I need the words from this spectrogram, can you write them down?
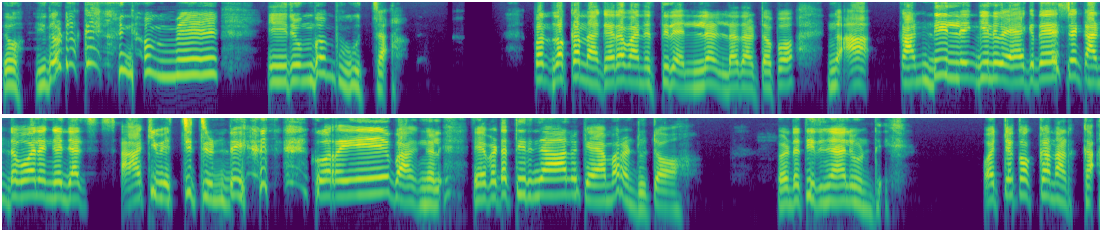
ഓ ഇതോട്ടൊക്കെ അമ്മേ. ഇരുമ്പം പൂച്ച. ഇപ്പൊ ഇതൊക്കെ നഗരവനത്തിലെല്ലാം ഉള്ളതാട്ടോ. അപ്പൊ ഇങ്ങ ആ കണ്ടില്ലെങ്കിലും ഏകദേശം കണ്ട പോലെ ഞാൻ ആക്കി വെച്ചിട്ടുണ്ട്. കുറേ ഭാഗങ്ങൾ എവിടെ തിരിഞ്ഞാലും ക്യാമറ ഉണ്ട് കേട്ടോ എവിടെ തിരിഞ്ഞാലും ഉണ്ട്. ഒറ്റക്കൊക്കെ നടക്കാം.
